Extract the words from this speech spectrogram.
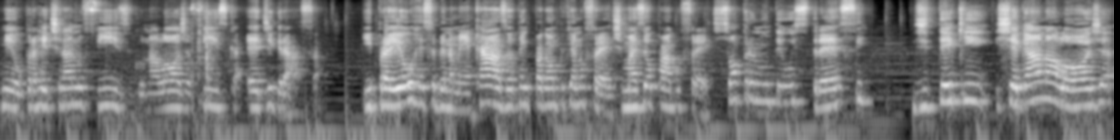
meu, para retirar no físico, na loja física, é de graça. E para eu receber na minha casa, eu tenho que pagar um pequeno frete, mas eu pago o frete, só para eu não ter o estresse de ter que chegar na loja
